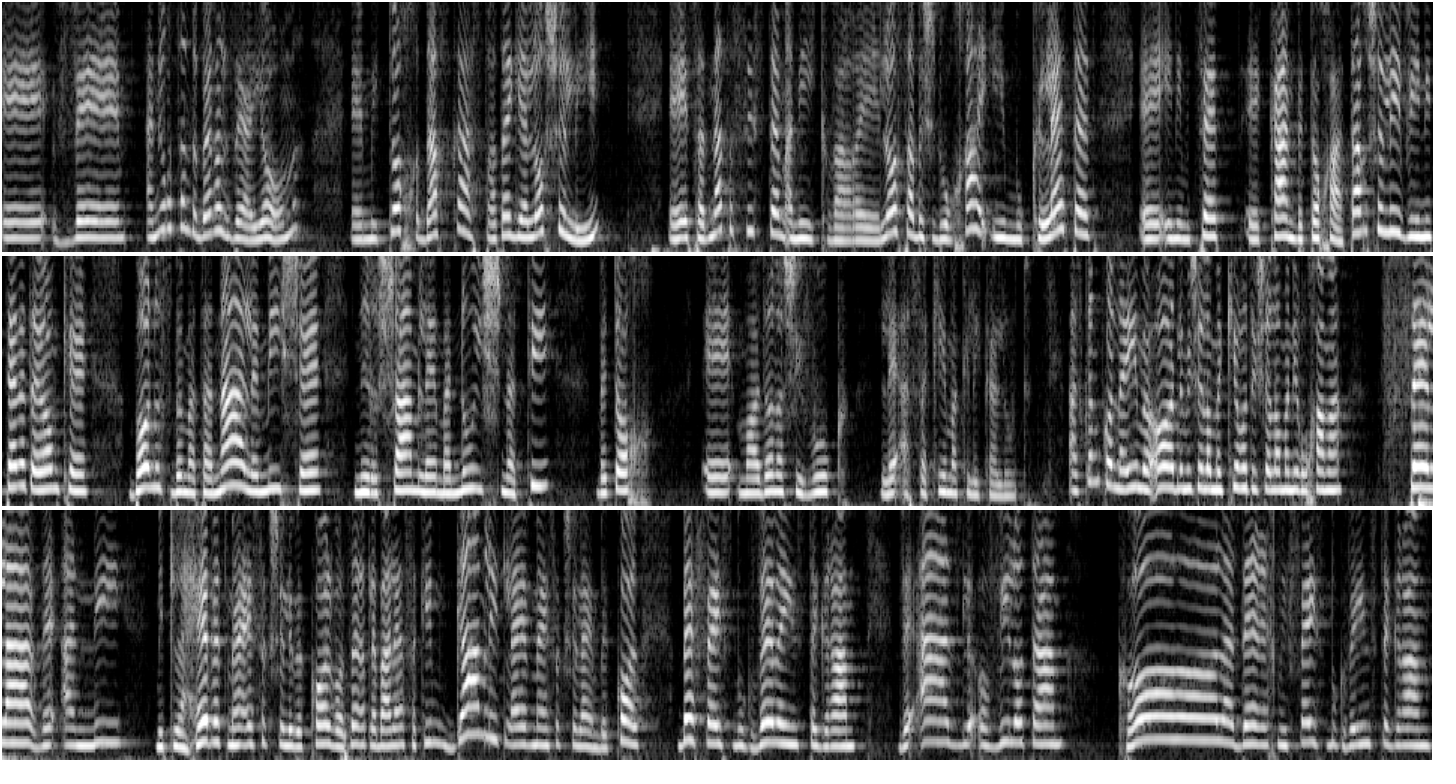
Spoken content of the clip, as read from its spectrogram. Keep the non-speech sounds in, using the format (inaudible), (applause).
אה, ואני רוצה לדבר על זה היום, אה, מתוך דווקא אסטרטגיה לא שלי, אה, את סדנת הסיסטם אני כבר לא עושה בשידור חי, היא מוקלטת, היא נמצאת כאן בתוך האתר שלי, והיא ניתנת היום כבונוס במתנה למי שנרשם למנוי שנתי בתוך מועדון השיווק לעסקים הקליקלות. אז קודם כל נעים מאוד, למי שלא מכיר אותי, שלום, אני רוחמה סלע, ואני מתלהבת מהעסק שלי בקול ועוזרת לבעלי עסקים גם להתלהב מהעסק שלהם בקול, בפייסבוק ובאינסטגרם, ואז להוביל אותם כל הדרך מפייסבוק ואינסטגרם,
